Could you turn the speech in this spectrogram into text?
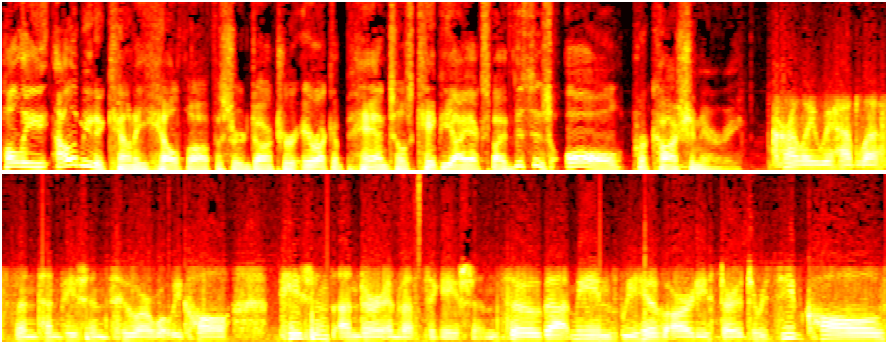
Holly, Alameda County Health Officer Dr. Erica Pan tells KPIX5 this is all precautionary. Currently, we had less than 10 patients who are what we call patients under investigation. So that means we have already started to receive calls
